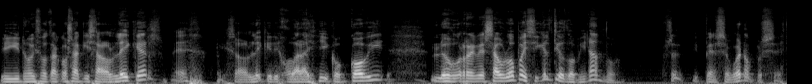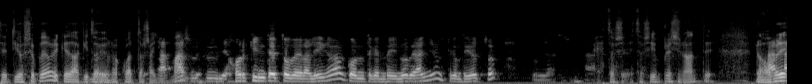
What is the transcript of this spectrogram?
y no hizo otra cosa que irse a los Lakers, ¿eh? irse a los Lakers y jugar allí con Kobe, luego regresa a Europa y sigue el tío dominando. Y pensé, bueno, pues este tío se puede haber quedado aquí todavía unos cuantos años más. Mejor quinteto de la liga con 39 años, 38. Pues esto, es, esto es impresionante. No, hombre,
